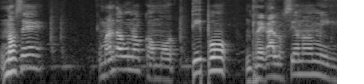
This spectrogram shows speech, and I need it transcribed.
no sé, manda uno como tipo regalo, ¿sí o no, mi,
